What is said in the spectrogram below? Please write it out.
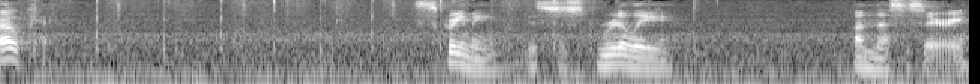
okay. Screaming is just really unnecessary.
